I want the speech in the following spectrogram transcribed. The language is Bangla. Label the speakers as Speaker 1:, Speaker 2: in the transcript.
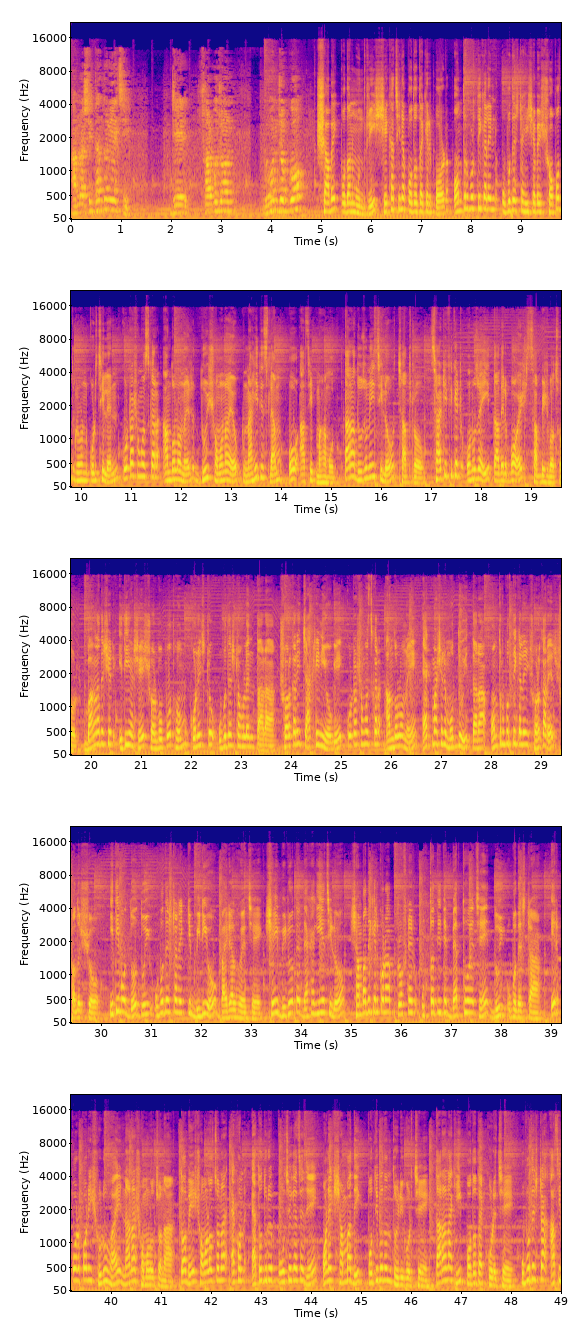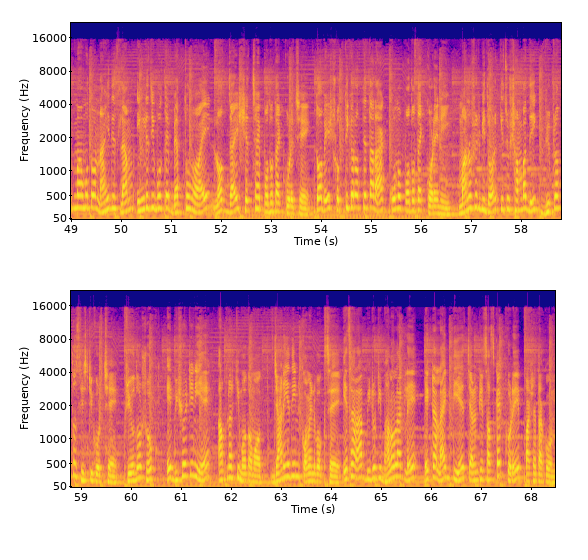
Speaker 1: আমরা সিদ্ধান্ত নিয়েছি যে সর্বজন গ্রহণযোগ্য
Speaker 2: সাবেক প্রধানমন্ত্রী শেখ হাসিনা পদত্যাগের পর অন্তর্বর্তীকালীন উপদেষ্টা হিসেবে শপথ গ্রহণ করছিলেন কোটা সংস্কার আন্দোলনের দুই সমন্বয়ক নাহিদ ইসলাম ও আসিফ মাহমুদ। তারা দুজনেই ছিল ছাত্র। সার্টিফিকেট অনুযায়ী তাদের বয়স ছাব্বিশ বছর। বাংলাদেশের ইতিহাসে সর্বপ্রথম কনিষ্ঠ উপদেষ্টা হলেন তারা। সরকারি চাকরি নিয়োগে কোটা সংস্কার আন্দোলনে এক মাসের মধ্যেই তারা অন্তর্বর্তীকালীন সরকারের সদস্য। ইতিমধ্যে দুই উপদেষ্টার একটি ভিডিও ভাইরাল হয়েছে। সেই ভিডিওতে দেখা গিয়েছিল সাংবাদিকের করা প্রশ্নের উত্তর দিতে ব্যর্থ হয়েছে দুই উপদেষ্টা। এর পরপরই শুরু হয় নানা সমালোচনা। তবে সমালোচনা এখন এত দূরে পৌঁছে গেছে যে অনেক সাংবাদিক প্রতিবেদন তৈরি করছে। তারা নাকি পদত্যাগ করেছে। উপদেষ্টা আসিফ মাহমুদ ও নাহিদ ইসলাম ইংরেজি বলতে ব্যর্থ হওয়ায় লজ্জায় স্বেচ্ছায় পদত্যাগ করেছে। তবে সত্যিকার অর্থে তারা কোনো পদত্যাগ করেনি। মানুষের ভিতর কিছু সাংবাদিক বিভ্রান্ত সৃষ্টি করছে। প্রিয় দর্শক এই বিষয়টি নিয়ে আপনার কি মতামত? জানিয়ে দিন কমেন্ট বক্সে এছাড়া ভিডিওটি ভালো লাগলে একটা লাইক দিয়ে চ্যানেলটি সাবস্ক্রাইব করে পাশে থাকুন।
